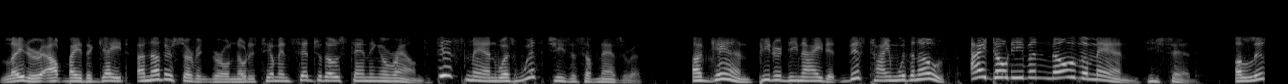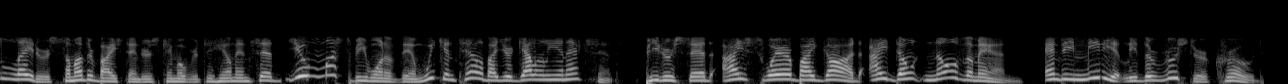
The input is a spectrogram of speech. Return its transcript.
Later, out by the gate, another servant girl noticed him and said to those standing around, This man was with Jesus of Nazareth. Again, Peter denied it, this time with an oath. I don't even know the man, he said. A little later, some other bystanders came over to him and said, You must be one of them. We can tell by your Galilean accent. Peter said, I swear by God, I don't know the man. And immediately the rooster crowed.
